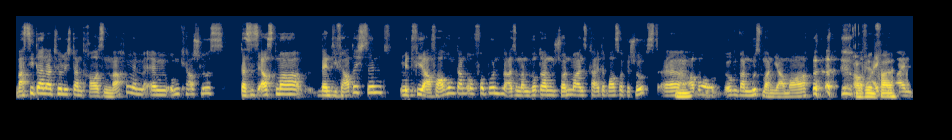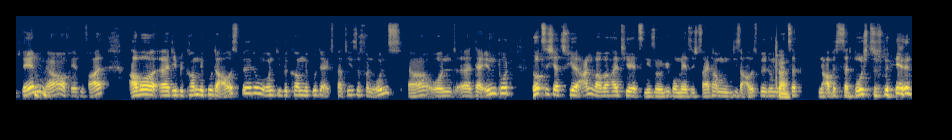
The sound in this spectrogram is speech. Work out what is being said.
Was sie dann natürlich dann draußen machen im, im Umkehrschluss, das ist erstmal, wenn die fertig sind, mit viel Erfahrung dann auch verbunden. Also man wird dann schon mal ins kalte Wasser geschubst, äh, mhm. aber irgendwann muss man ja mal auf, auf jeden Fall Beinen stehen, ja, auf jeden Fall. Aber äh, die bekommen eine gute Ausbildung und die bekommen eine gute Expertise von uns, ja. Und äh, der Input hört sich jetzt viel an, weil wir halt hier jetzt nie so übermäßig Zeit haben, um diese Ausbildung Klar. jetzt von A bis Z durchzuspielen.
